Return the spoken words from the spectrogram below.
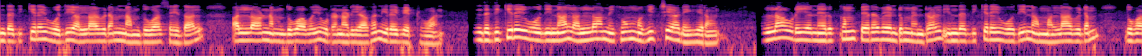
இந்த திக்கிரை ஓதி அல்லாவிடம் நாம் துவா செய்தால் அல்லாஹ் நம் துவாவை உடனடியாக நிறைவேற்றுவான். இந்த திக்கிரை ஓதினால் அல்லாஹ் மிகவும் மகிழ்ச்சி அடைகிறான். அல்லாஹ்வுடைய நெருக்கம் பெற வேண்டும் என்றால் இந்த திக்கிரை ஓதி நாம் அல்லாவிடம் துவா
